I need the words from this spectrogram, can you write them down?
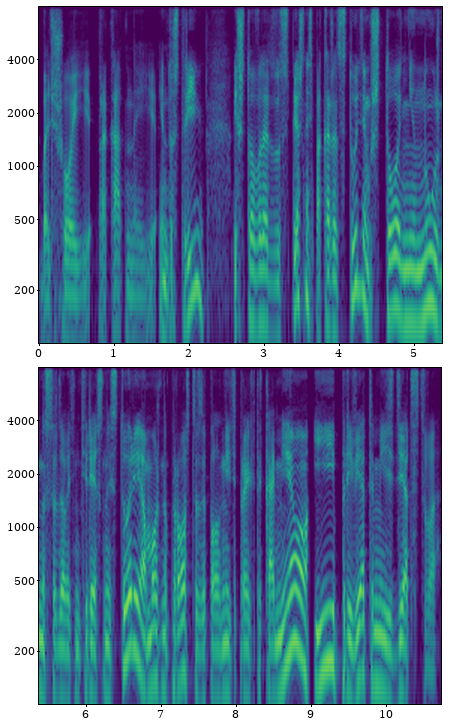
большой прокатной индустрии, и что вот эта успешность покажет студиям, что не нужно создавать интересные истории, а можно просто заполнить проекты камео и приветами из детства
